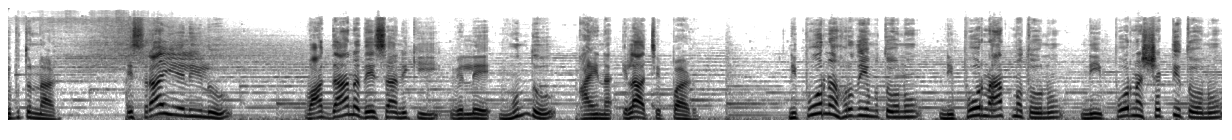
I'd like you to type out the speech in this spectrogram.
చెబుతున్నాడు. ఇస్రాయేలీలు వాగ్దాన దేశానికి వెళ్ళే ముందు ఆయన ఇలా చెప్పాడు. నీ పూర్ణ హృదయముతోనూ నీ పూర్ణ ఆత్మతోనూ నీ పూర్ణ శక్తితోనూ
